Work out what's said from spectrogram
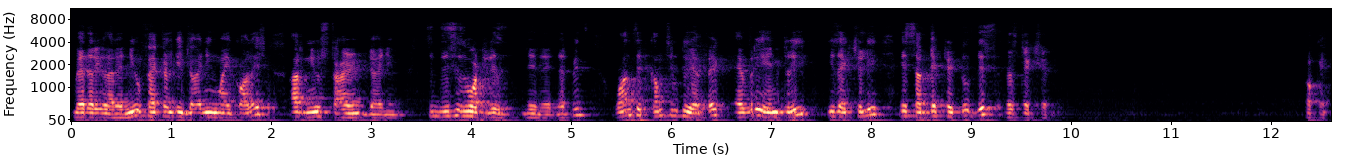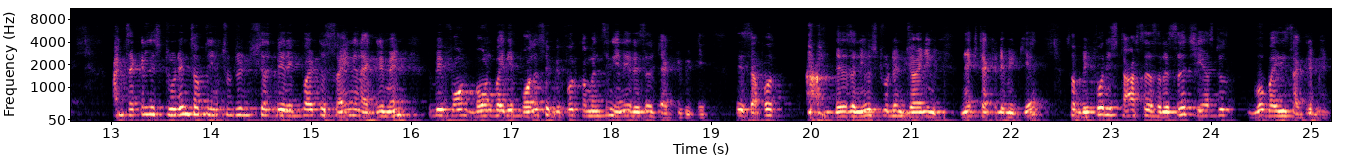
whether you are a new faculty joining my college or new student joining. So this is what it is. That means once it comes into effect, every entry is actually is subjected to this restriction. Okay. And secondly, students of the institution shall be required to sign an agreement to be found bound by the policy before commencing any research activity. See, suppose there is a new student joining next academic year. So before he starts his research, he has to go by this agreement.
